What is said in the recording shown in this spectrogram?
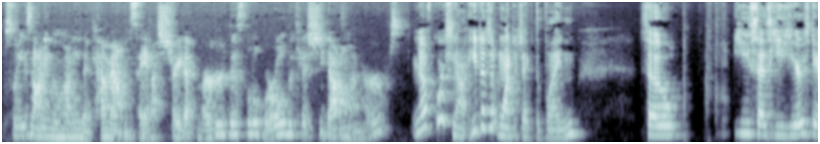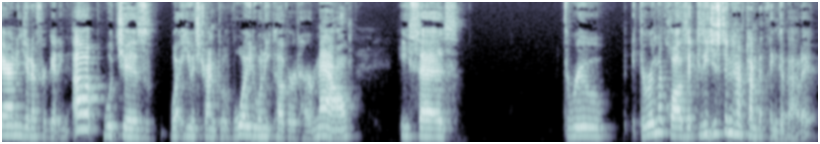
So he's not even wanting to come out and say, I straight up murdered this little girl because she got on my nerves? No, of course not. He doesn't want to take the blame. So he says he hears Darren and Jennifer getting up, which is what he was trying to avoid when he covered her mouth. He says through threw in the closet because he just didn't have time to think about it.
